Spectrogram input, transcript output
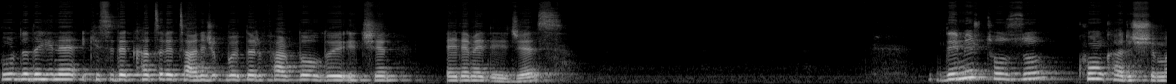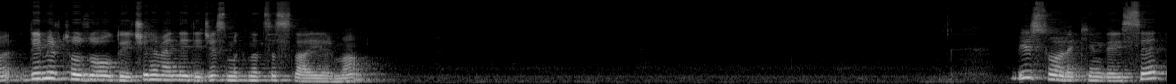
Burada da yine ikisi de katı ve tanecik boyutları farklı olduğu için eleme diyeceğiz. Demir tozu kum karışımı. Demir tozu olduğu için hemen ne diyeceğiz? Mıknatısla ayırma. Bir sonrakinde ise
